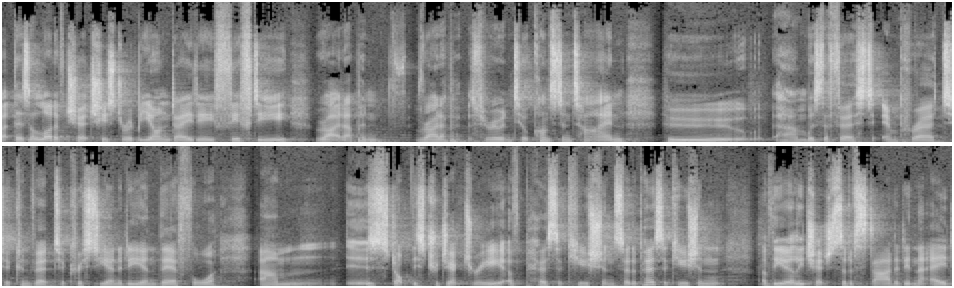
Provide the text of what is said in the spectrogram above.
But there's a lot of church history beyond AD 50, right up and right up through until Constantine, who um, was the first emperor to convert to Christianity and therefore um, stop this trajectory of persecution. So the persecution of the early church sort of started in the AD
